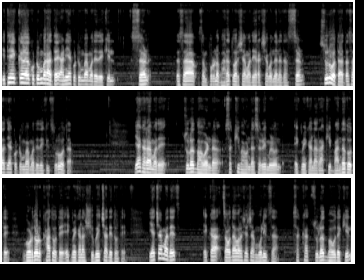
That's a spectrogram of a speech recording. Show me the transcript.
इथे एक कुटुंब राहतं आहे आणि या कुटुंबामध्ये देखील सण तसा संपूर्ण भारतवर्षामध्ये रक्षाबंधनाचा सण सुरू होता. तसाच या कुटुंबामध्ये देखील सुरू होता. या घरामध्ये चुलत भावंड सख्खी भावंड सगळी मिळून एकमेकाला राखी बांधत होते. गोडदोड खात होते. एकमेकाला शुभेच्छा देत होते. याच्यामध्येच एका चौदा वर्षाच्या मुलीचा सख्खा चुलत भाऊ देखील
